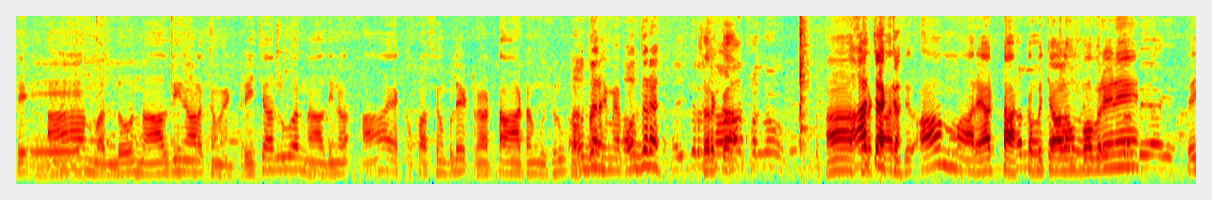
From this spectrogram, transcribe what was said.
ਤੇ ਆ ਮੱਲੋ ਨਾਲ ਦੀ ਨਾਲ ਕਮੈਂਟਰੀ ਚਾਲੂ ਆ ਨਾਲ ਦੀ ਨਾਲ ਆ ਇੱਕ ਪਾਸਿਓਂ ਬਲੇਟਣਾ ਟਾਟ ਵਾਂਗੂ ਸ਼ੁਰੂ ਕਰਤਾ ਜਿਵੇਂ ਆਪਾਂ ਉਧਰ। ਸਰਕਾਰ ਥੱਲੋਂ। ਹਾਂ। ਸਰਕਾਰ ਆ ਮਾਰਿਆ ਟੱਕ ਵਿਚਾਲੋਂ ਬਬਰੇ ਨੇ। ਤੇ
